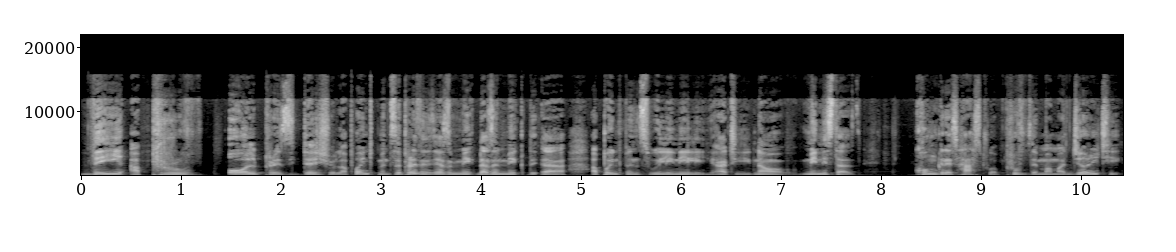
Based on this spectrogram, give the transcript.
they approve all presidential appointments. The president doesn't make doesn't make the uh, appointments willy nilly. At now, ministers, Congress has to approve them. A majority,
